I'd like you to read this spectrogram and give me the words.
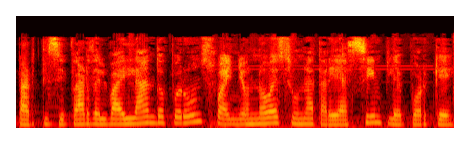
Participar del Bailando por un Sueño no es una tarea simple porque,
